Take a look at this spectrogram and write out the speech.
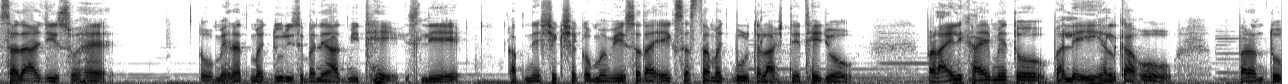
सरदार जी स्वयं तो मेहनत मजदूरी से बने आदमी थे, इसलिए अपने शिक्षकों में वे सदा एक सस्ता मजबूर तलाशते थे, जो पढ़ाई लिखाई में तो भले ही हल्का हो, परंतु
